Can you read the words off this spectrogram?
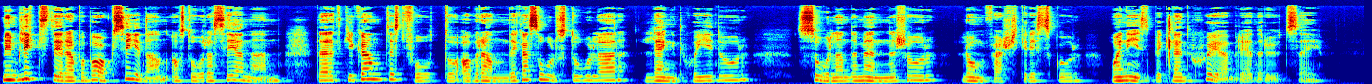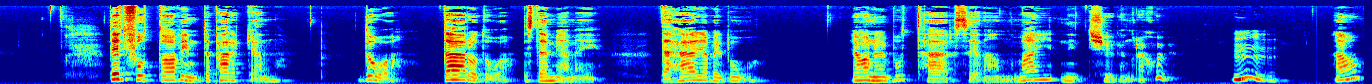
Min blick stirrar på baksidan av stora scenen där ett gigantiskt foto av randiga solstolar, längdskidor, solande människor, långfärdsskridskor och en isbeklädd sjö breder ut sig. Det är ett foto av vinterparken. Då, där och då, bestämmer jag mig. Det är här jag vill bo. Jag har nu bott här sedan maj 2007. Mm. Ja,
